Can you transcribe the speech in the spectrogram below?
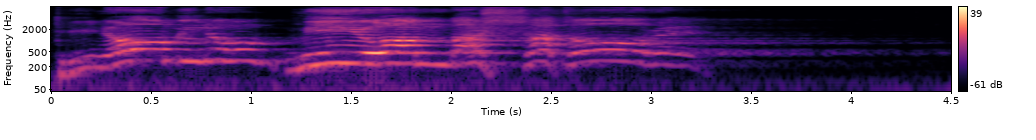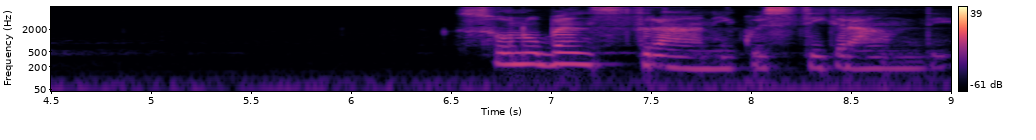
Ti nomino mio ambasciatore. Sono ben strani questi grandi.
